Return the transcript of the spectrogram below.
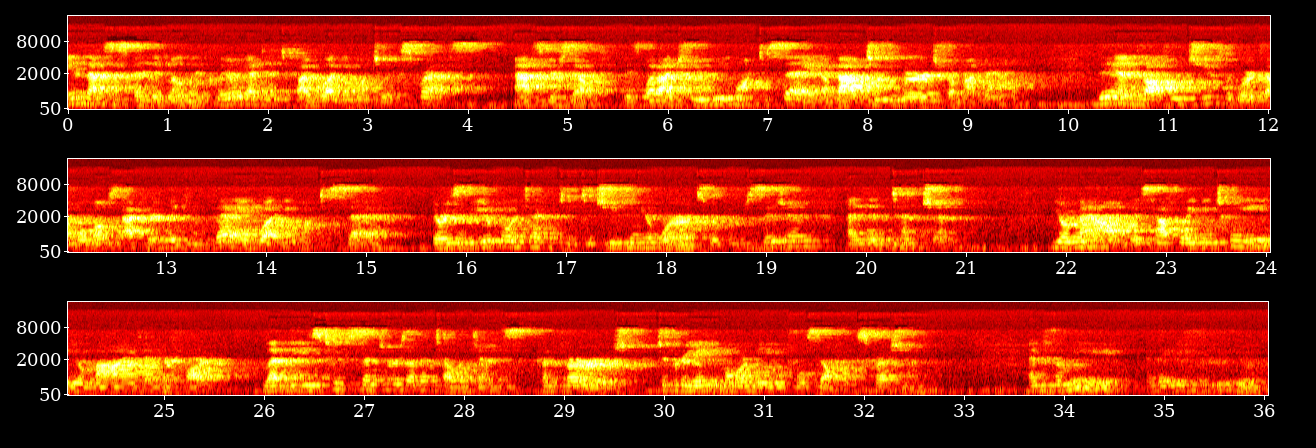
In that suspended moment, clearly identify what you want to express. Ask yourself, is what I truly want to say about to emerge from my mouth? Then thoughtfully choose the words that will most accurately convey what you want to say. There is a beautiful integrity to choosing your words with precision and intention. Your mouth is halfway between your mind. Let these two centers of intelligence converge to create more meaningful self-expression. And for me, and maybe for you,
